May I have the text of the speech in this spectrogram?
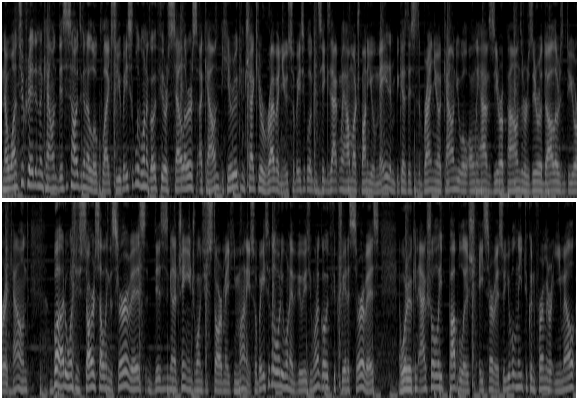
Now, once you create an account, this is how it's gonna look like. So you basically wanna go to your seller's account. Here you can check your revenue. So basically you can see exactly how much money you've made, and because this is a brand new account, you will only have zero pounds or zero dollars into your account. But once you start selling the service, this is gonna change once you start making money. So basically what you wanna do is you wanna go you create a service and where you can actually publish a service. So you will need to confirm your email.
